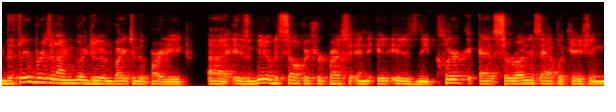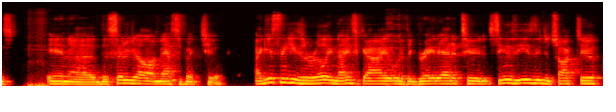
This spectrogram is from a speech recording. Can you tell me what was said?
The third person I'm going to invite to the party uh, is a bit of a selfish request, and it is the clerk at Saronis Applications in uh, the Citadel on Mass Effect 2. I just think he's a really nice guy with a great attitude. Seems easy to talk to,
